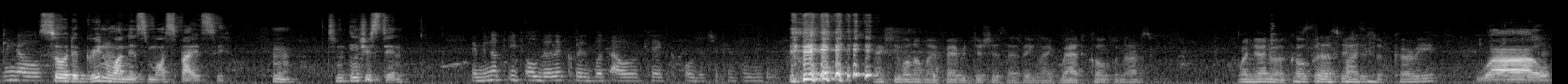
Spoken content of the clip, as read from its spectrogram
I think I will So the green one is more spicy. Hmm. It's interesting. maybe not eat all the liquid, but I will take all the chicken from it. Actually, one of my favorite dishes, I think, like red coconuts. Or in general, coconut spicy. dishes with curry. Wow.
